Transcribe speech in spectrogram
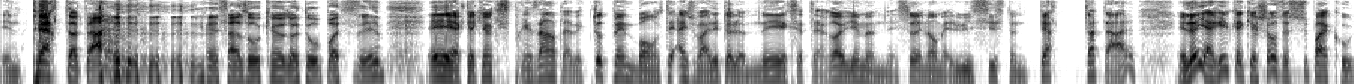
Une perte totale, mais sans aucun retour possible. Et euh, quelqu'un qui se présente là, avec toute plein de bonté. Hey, je vais aller te le mener, etc. Viens me mener ça. Et non, mais lui ici, c'est une perte totale. Et là, il arrive quelque chose de super cool.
